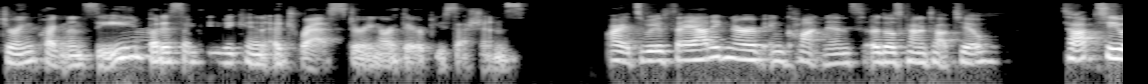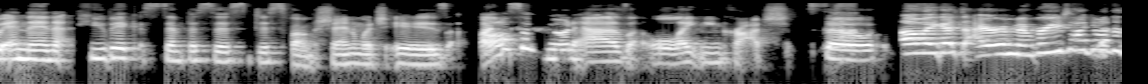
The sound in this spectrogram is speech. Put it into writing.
during pregnancy, but is something we can address during our therapy sessions. All right. So, we have sciatic nerve incontinence. Are those kind of top two? Top two, and then pubic symphysis dysfunction, which is also known as lightning crotch. So, oh my gosh, I remember you talking about this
